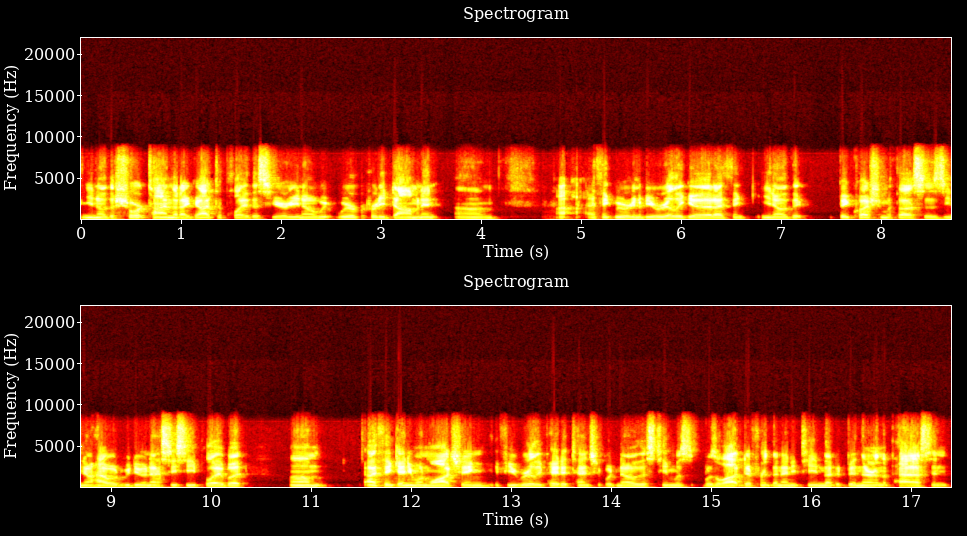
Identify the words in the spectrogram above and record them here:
you know the short time that I got to play this year, you know we, we were pretty dominant. Um, I, I, think we were going to be really good. I think you know the big question with us is you know how would we do an SEC play, but um, I think anyone watching, if you really paid attention, would know this team was was a lot different than any team that had been there in the past, and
